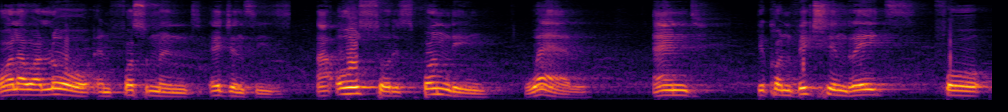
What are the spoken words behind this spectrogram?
All our law enforcement agencies are also responding well, and the conviction rates for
